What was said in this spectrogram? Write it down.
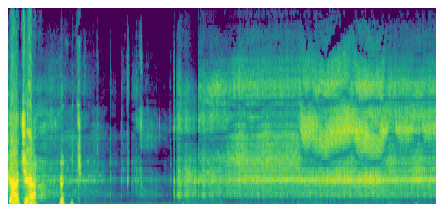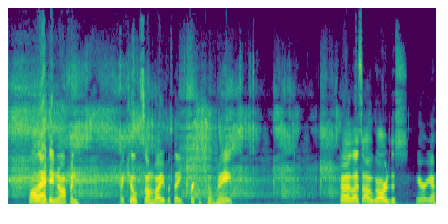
Gotcha! Bitch. Well, that didn't happen. I killed somebody, but they freaking killed me. Oh, let's out guard this area.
